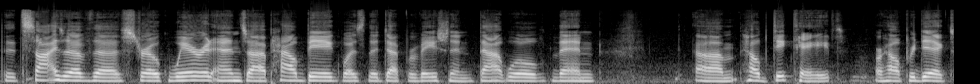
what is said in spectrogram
the size of the stroke, where it ends up, how big was the deprivation, that will then um, help dictate or help predict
